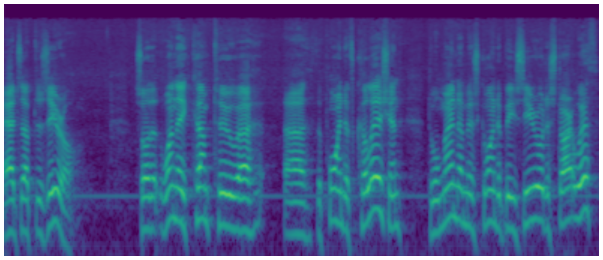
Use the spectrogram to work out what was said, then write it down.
adds up to zero. So that when they come to uh, uh, the point of collision, the momentum is going to be zero to start with,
